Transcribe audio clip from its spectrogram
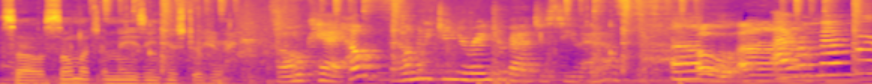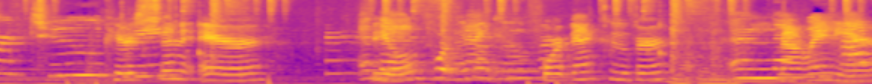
So, so much amazing history here. Okay, how, how many Junior Ranger badges do you have? Oh, I um, remember two, Pearson Air three, and Field, Fort Vancouver, Fort Vancouver, and then Mount we Rainier,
